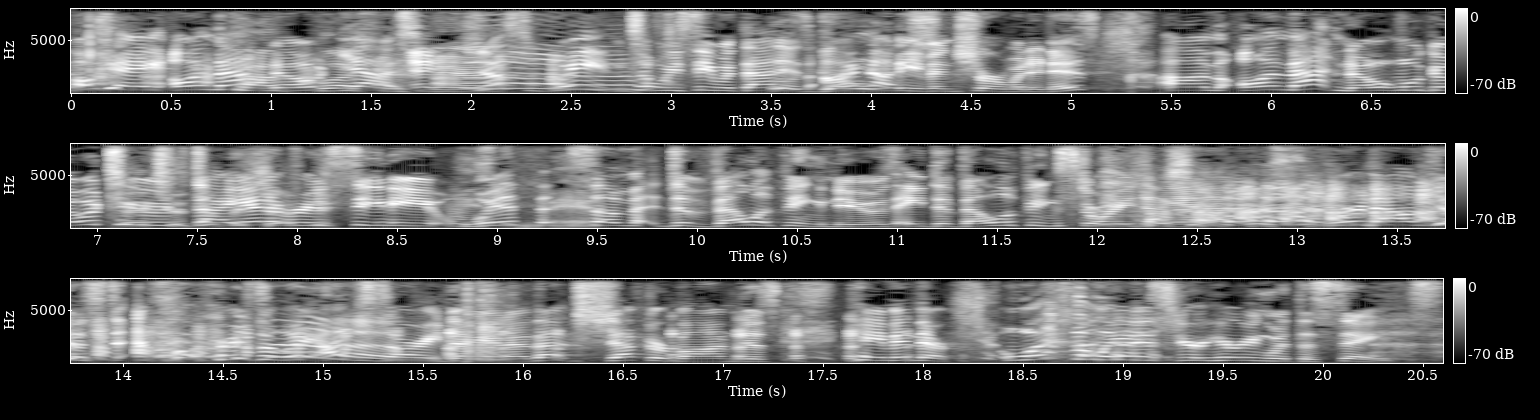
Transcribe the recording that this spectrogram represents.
Okay, on that God note, yeah, and just wait until we see what that is. I'm not even sure what it is. Um, on that note, we'll go to Dianna Russini with some developing news, a developing story, Dianna. We're now just hours away. I'm sorry, Dianna. That Schefter bomb just came in there. What's the latest you're hearing with the Saints?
